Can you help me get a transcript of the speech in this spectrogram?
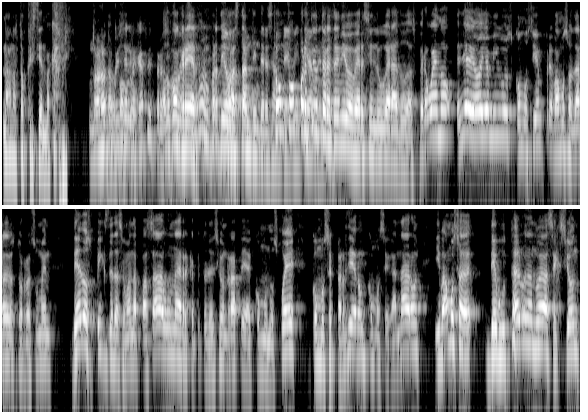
no notó Christian McCaffrey. No, no, no Christian McCaffrey, pero no lo puedo creer. fue un partido bastante interesante. Fue, un partido entretenido de ver, sin lugar a dudas. Pero bueno, el día de hoy, amigos, como siempre, vamos a hablar de nuestro resumen de los picks de la semana pasada, una recapitulación rápida de cómo nos fue, cómo se perdieron, cómo se ganaron, y vamos a debutar una nueva sección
